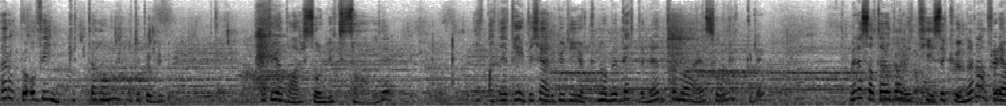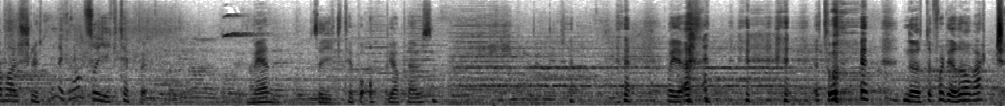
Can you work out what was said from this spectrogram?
der oppe og vinket til ham og til publikum. Du, jeg var så lykksalig at jeg tenkte kjære Gud, gjør ikke noe med dette ned, for nå er jeg så lykkelig. Men jeg satt der bare i ti sekunder, da, fordi jeg var slutten, ikke sant? så gikk teppet. Men så gikk teppet opp i applausen. Og jeg Jeg tok nøtet for det det var verdt.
